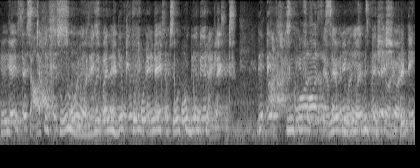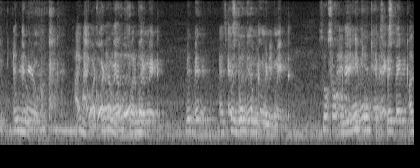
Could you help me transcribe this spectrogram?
here the staff is so knowledgeable and give full-time support to their clients. They ask me for seven months with assurity, and look, I got my work permit with, as per their commitment. So, so anyone, can, expect, a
